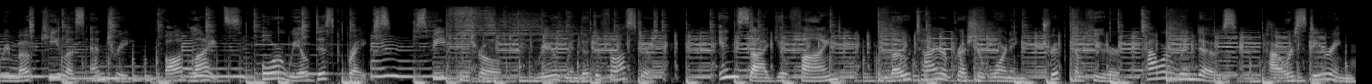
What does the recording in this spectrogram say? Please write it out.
remote keyless entry, fog lights, four-wheel disc brakes, control, rear window defroster. Inside you'll find low tire pressure warning, trip computer, power windows, power steering,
